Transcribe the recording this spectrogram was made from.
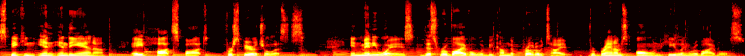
speaking in Indiana, a hotspot for spiritualists. In many ways, this revival would become the prototype for Branham's own healing revivals.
